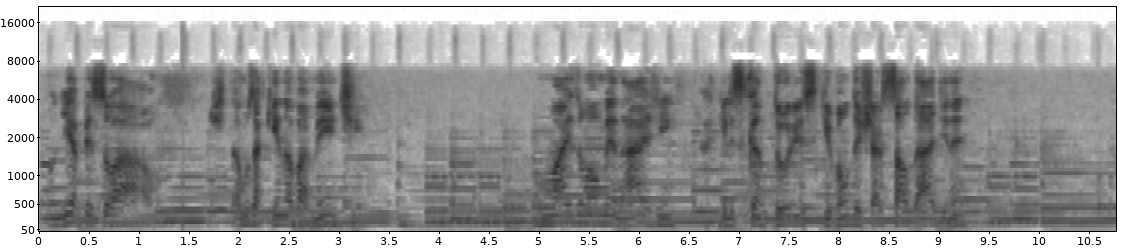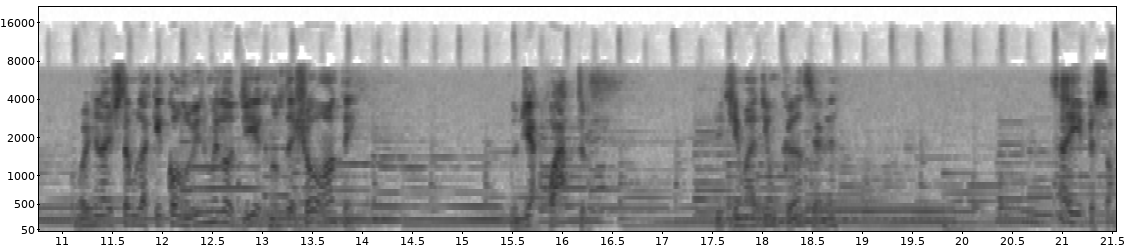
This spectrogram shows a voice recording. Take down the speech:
Bom dia pessoal, estamos aqui novamente com mais uma homenagem àqueles cantores que vão deixar saudade, né? Hoje nós estamos aqui com Luiz Melodia, que nos deixou ontem, no dia 4, vítima de um câncer, né? Isso aí pessoal,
